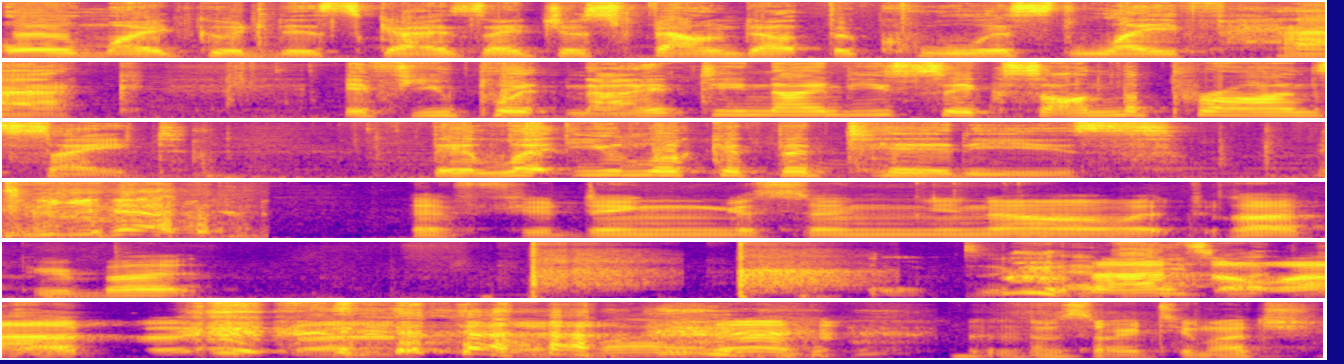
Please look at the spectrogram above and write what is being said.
Oh my goodness, guys! I just found out the coolest life hack. If you put 1996 on the prawn site, they let you look at the titties. yeah. If you're dingusing, you know it. Clap your butt. That's a loud booty clap. I'm sorry, too much.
